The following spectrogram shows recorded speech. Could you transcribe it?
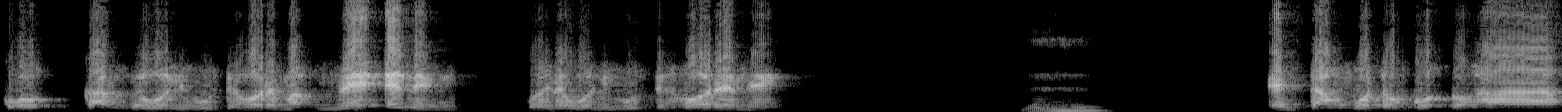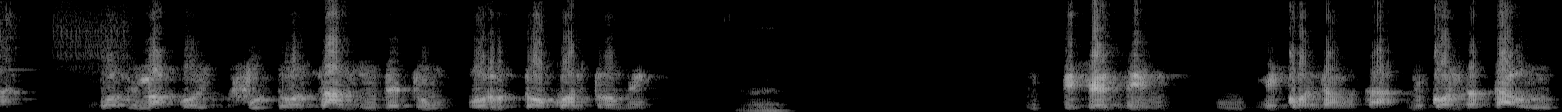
ko kamɓe woni hudde hoore maɓɓe mais enen ko enen woni hudde hoore men. Mhm. En tamboto goɗɗo haa goɗɗi makko fuɗɗo sanjude tun o rutto contre men. Ɗin mi kondata mi kondata u-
